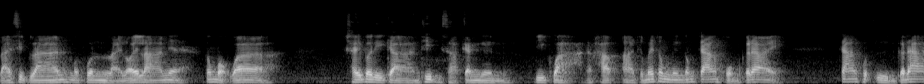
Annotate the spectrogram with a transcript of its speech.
หลายสิบล้านบางคนหลายร้อยล้านเนี่ยต้องบอกว่าใช้บริการที่ปรึกษาการเงินดีกว่านะครับ อาจจะไม่ต้องเป็นต้องจ้างผมก็ได้ จ้างคนอื่นก็ได้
